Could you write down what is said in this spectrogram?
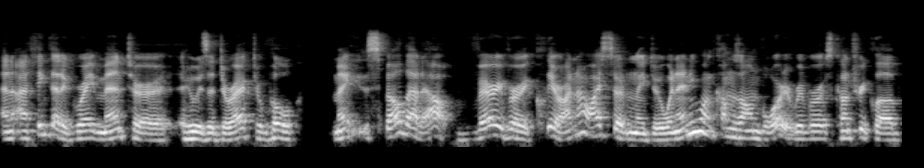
and I think that a great mentor who is a director will make spell that out very very clear. I know I certainly do. When anyone comes on board at River Oaks Country Club,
